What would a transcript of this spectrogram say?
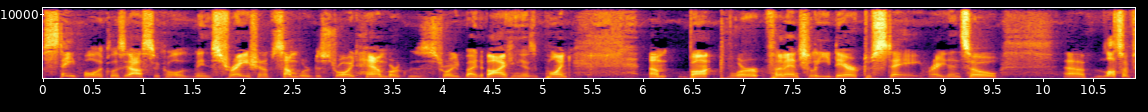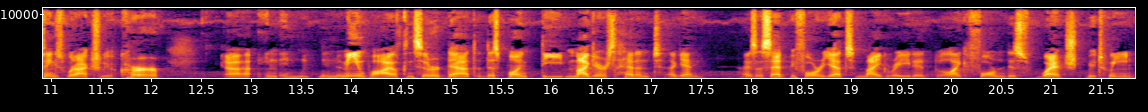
stateful ecclesiastical administration. Some were destroyed. Hamburg was destroyed by the Vikings as a point, um, but were fundamentally there to stay, right? And so uh, lots of things would actually occur. Uh, in, in, in the meanwhile, consider that at this point the Magyars hadn't, again, as I said before, yet migrated, like formed this wedge between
